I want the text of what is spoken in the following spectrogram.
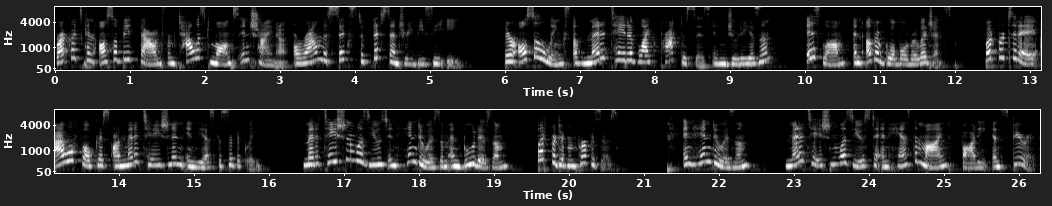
Records can also be found from Taoist monks in China around the 6th to 5th century BCE. There are also links of meditative like practices in Judaism, Islam, and other global religions. But for today, I will focus on meditation in India specifically. Meditation was used in Hinduism and Buddhism, but for different purposes. In Hinduism, Meditation was used to enhance the mind, body, and spirit,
